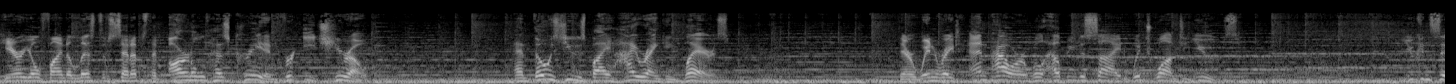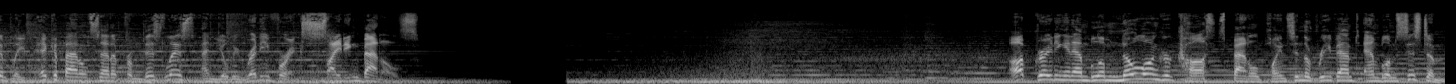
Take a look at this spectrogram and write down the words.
Here you'll find a list of setups that Arnold has created for each hero, and those used by high-ranking players. Their win rate and power will help you decide which one to use. You can simply pick a battle setup from this list and you'll be ready for exciting battles. Upgrading an emblem no longer costs battle points in the revamped emblem system.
